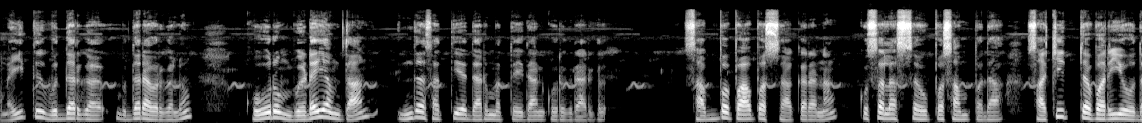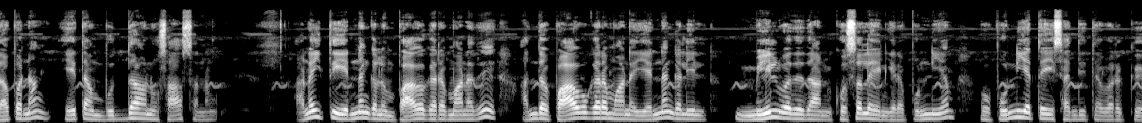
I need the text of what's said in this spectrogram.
அனைத்து புத்தர்கள் புத்தர் அவர்களும் கூறும் விடயம்தான் இந்த சத்திய தர்மத்தை தான் கூறுகிறார்கள். சப்ப பாப சக்கரணம் குசலச உபசம்பதா சச்சித்த பரியோதபனம் ஏதம் புத்தானு சாசனம் அனைத்து எண்ணங்களும் பாவகரமானது அந்த பாவகரமான எண்ணங்களில் மீள்வதுதான் குசல என்கிற புண்ணியம். புண்ணியத்தை சந்தித்தவருக்கு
